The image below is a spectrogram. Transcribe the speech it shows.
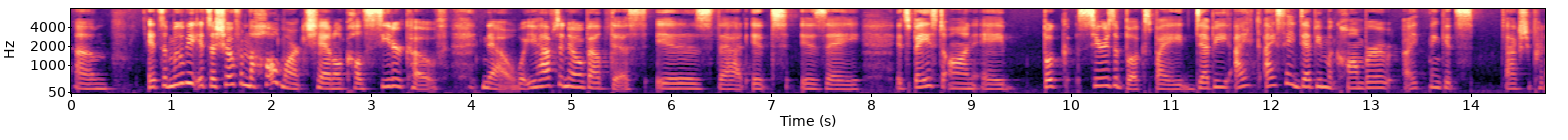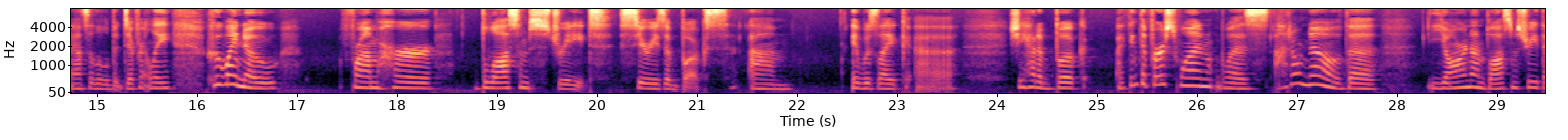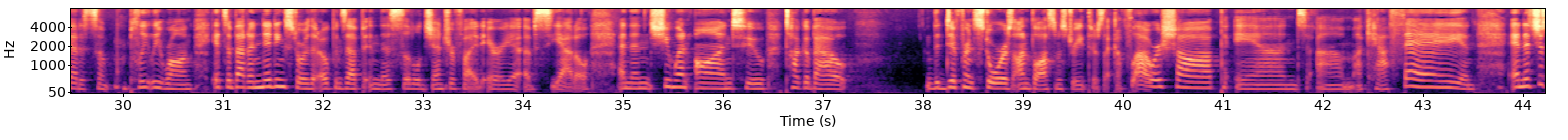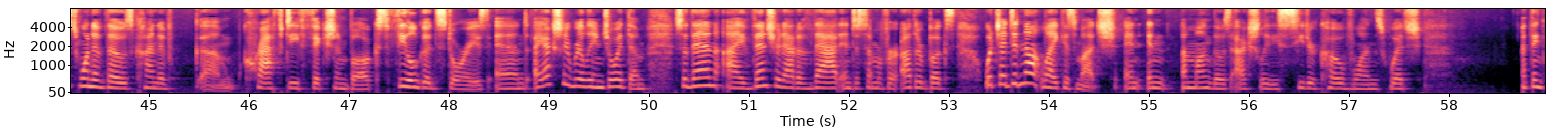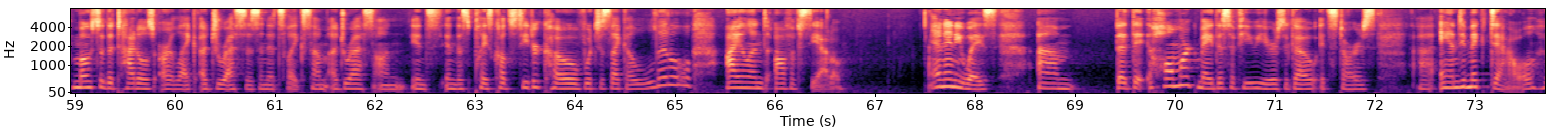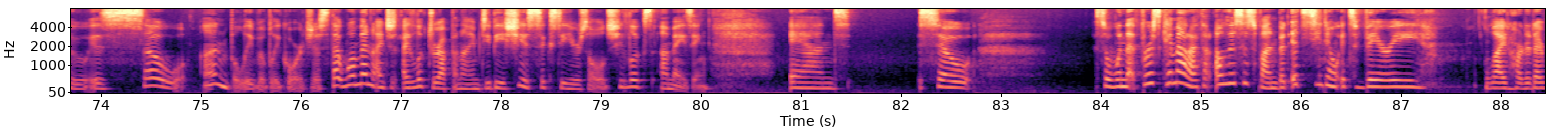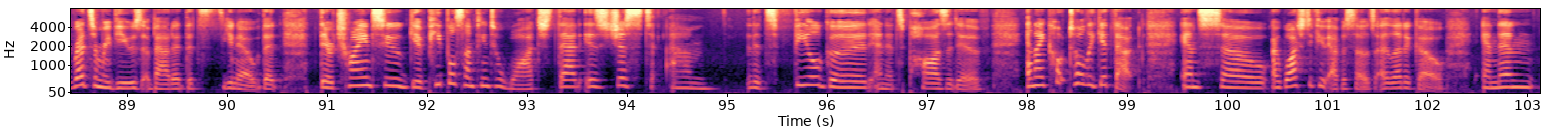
Um, it's a movie, it's a show from the Hallmark channel called Cedar Cove. Now, what you have to know about this is that it is a it's based on a book series of books by Debbie I, I say Debbie Macomber. I think it's actually pronounced a little bit differently, who I know from her Blossom Street series of books. Um, it was like uh, she had a book. I think the first one was I don't know the yarn on Blossom Street. That is so completely wrong. It's about a knitting store that opens up in this little gentrified area of Seattle. And then she went on to talk about the different stores on Blossom Street. There's like a flower shop and um, a cafe, and and it's just one of those kind of um, crafty fiction books, feel good stories, and I actually really enjoyed them. So then I ventured out of that into some of her other books, which I did not like as much, and, and among those actually these Cedar Cove ones, which. I think most of the titles are like addresses, and it's like some address on in, in this place called Cedar Cove, which is like a little island off of Seattle. And anyways, um, that the Hallmark made this a few years ago. It stars uh, Andie MacDowell, who is so unbelievably gorgeous. That woman, I just I looked her up on IMDb. She is 60 years old. She looks amazing, and so so when that first came out, I thought, oh, this is fun. But it's you know it's very lighthearted. I read some reviews about it that's, you know, that they're trying to give people something to watch that is just um, that's feel good and it's positive. And i co- totally get that. And so i watched a few episodes i let it go. And then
